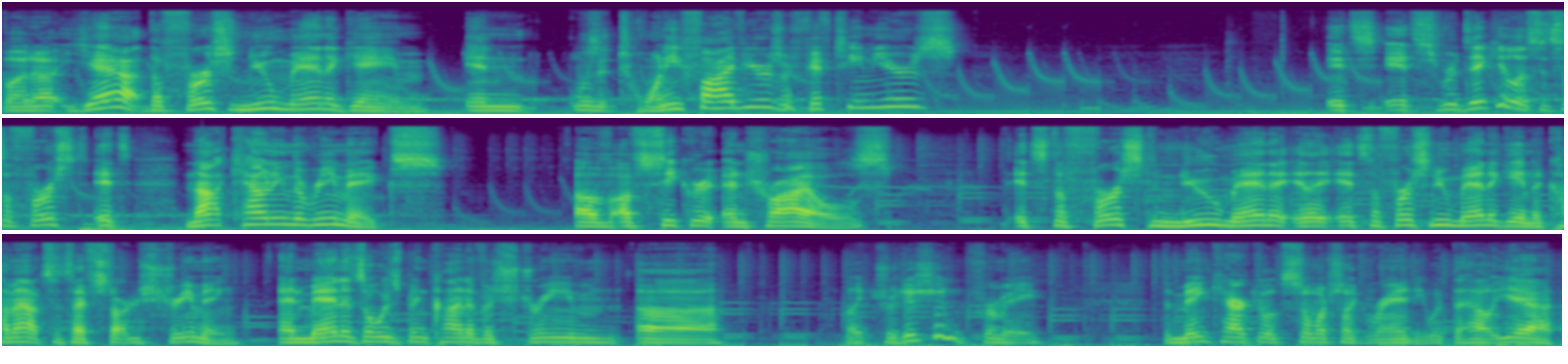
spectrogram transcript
But uh, yeah, the first new Mana game in was it 25 years or 15 years? It's it's ridiculous. It's the first. It's not counting the remakes of of Secret and Trials. It's the first new Mana. It's the first new Mana game to come out since I've started streaming, and Mana's always been kind of a stream uh like tradition for me. The main character looks so much like Randy. What the hell? Yeah,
